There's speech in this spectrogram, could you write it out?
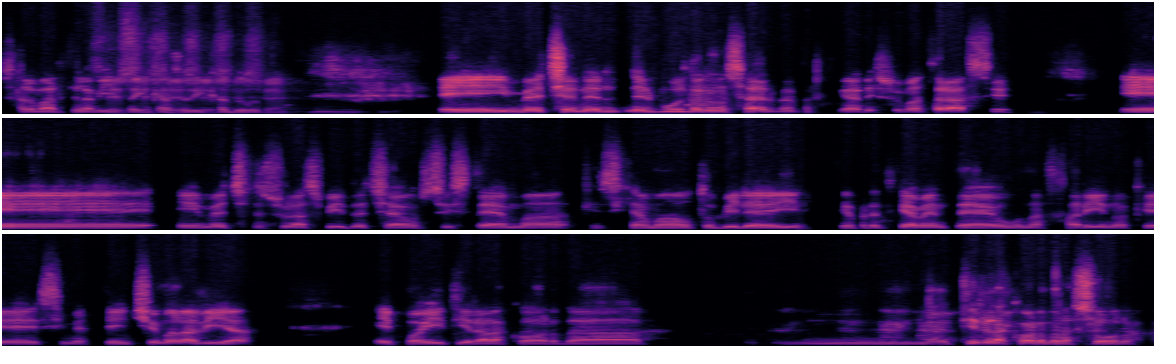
salvarti la vita sì, in sì, caso sì, di caduta. E invece nel, nel boulder non serve perché gari sui materassi e, e, invece sulla speed c'è un sistema che si chiama auto belay, che praticamente è un affarino che si mette in cima alla via e poi tira la corda, mh, mm, tira la corda da solo.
